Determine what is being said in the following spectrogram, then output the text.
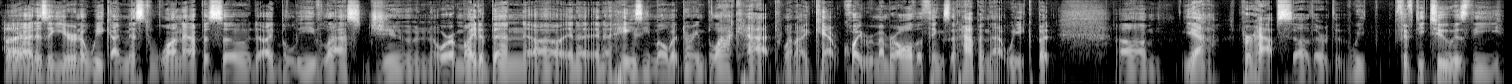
But yeah, it is a year and a week. I missed one episode, I believe, last June, or it might have been uh, in a in a hazy moment during Black Hat when I can't quite remember all the things that happened that week. But um, yeah, perhaps uh, there, we fifty two is the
